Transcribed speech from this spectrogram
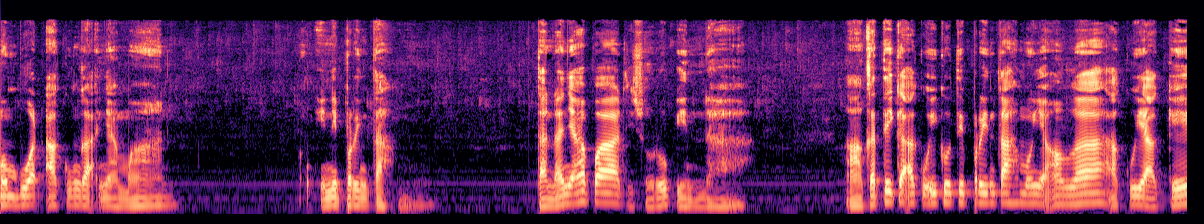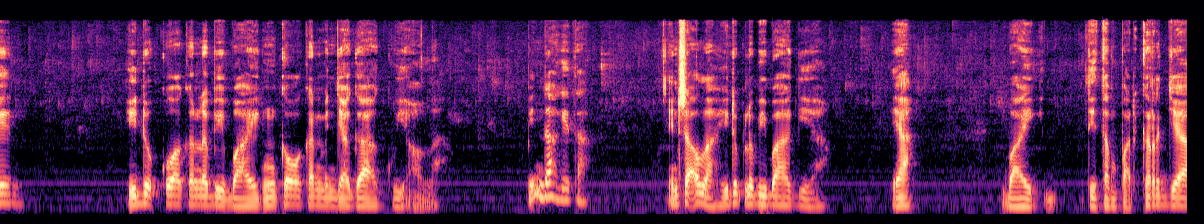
membuat aku nggak nyaman. Ini perintahmu. Tandanya apa? Disuruh pindah nah, ketika aku ikuti perintahmu ya Allah aku yakin hidupku akan lebih baik. Engkau akan menjaga aku ya Allah. Pindah kita. Insya Allah hidup lebih bahagia ya. Baik di tempat kerja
